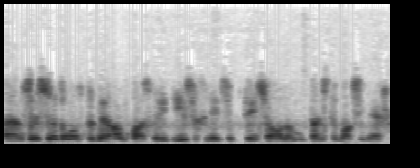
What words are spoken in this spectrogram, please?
Ehm um, so so het ons probeer aanpas vir die dier se genetiese potensiaal om wins te maksimeer.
